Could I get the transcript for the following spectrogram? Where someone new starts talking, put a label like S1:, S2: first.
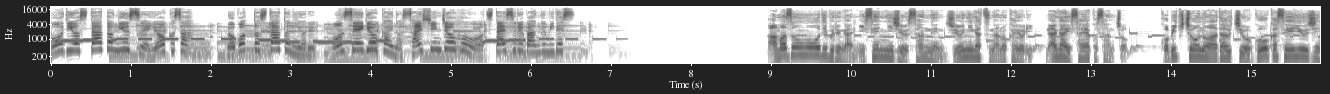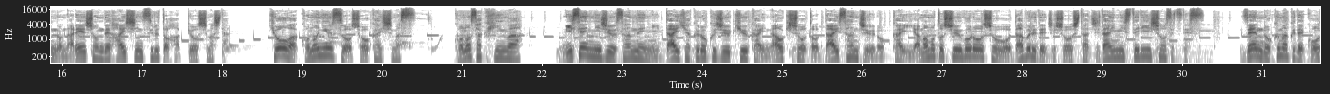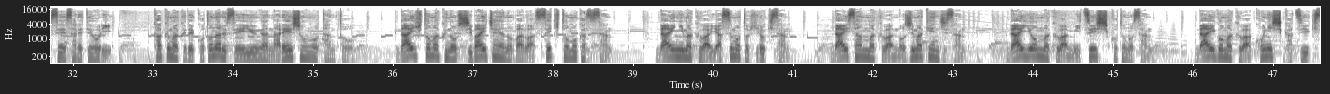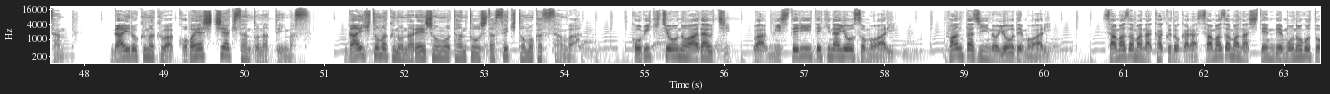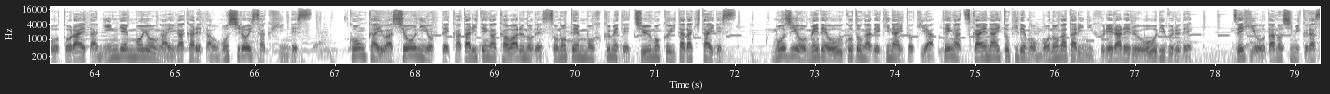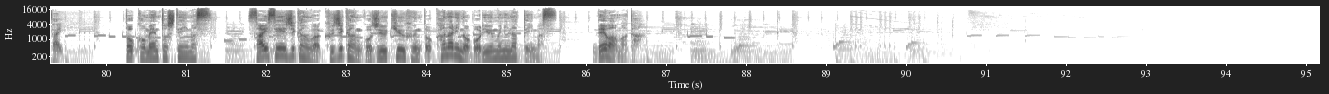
S1: オーディオスタートニュースへようこそ。ロボットスタートによる音声業界の最新情報をお伝えする番組です。
S2: Amazon Audible が2023年12月7日より永井紗耶子さん著木挽町のあだ討ちを豪華声優陣のナレーションで配信すると発表しました。今日はこのニュースを紹介します。この作品は2023年に第169回直木賞と第36回山本周五郎賞をダブルで受賞した時代ミステリー小説です。全6幕で構成されており各幕で異なる声優がナレーションを担当。第1幕の芝居茶屋の場は関智和さん。第2幕は安本博樹さん。第3幕は野島健二さん。第4幕は三石琴乃さん。第5幕は小西克幸さん。第6幕は小林千秋さんとなっています。第一幕のナレーションを担当した関智和さんは
S3: 小引町の仇討ちはミステリー的な要素もありファンタジーのようでもありさまざまな角度からさまざまな視点で物事を捉えた人間模様が描かれた面白い作品です。今回は章によって語り手が変わるのでその点も含めて注目いただきたいです。文字を目で追うことができない時や手が使えない時でも物語に触れられる Audible でぜひお楽しみください。
S2: とコメントしています。再生時間は9時間59分とかなりのボリュームになっています。ではまた。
